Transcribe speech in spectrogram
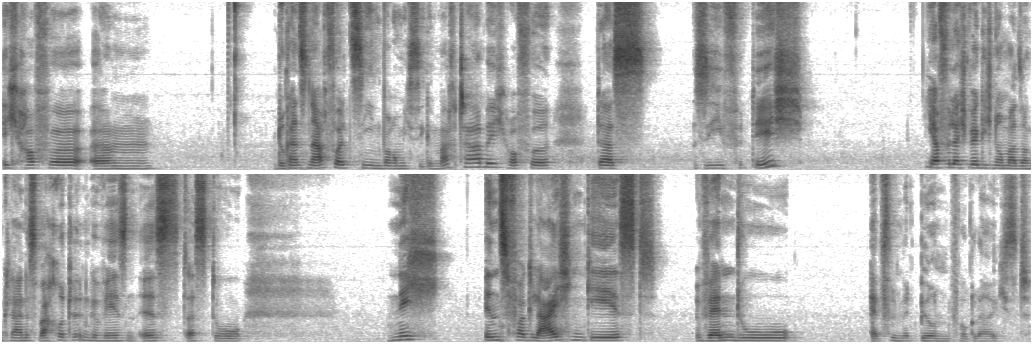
Ich hoffe, ähm, Du kannst nachvollziehen, warum ich sie gemacht habe. Ich hoffe, dass sie für dich ja vielleicht wirklich nochmal so ein kleines Wachrütteln gewesen ist, dass du nicht ins Vergleichen gehst, wenn du Äpfel mit Birnen vergleichst,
